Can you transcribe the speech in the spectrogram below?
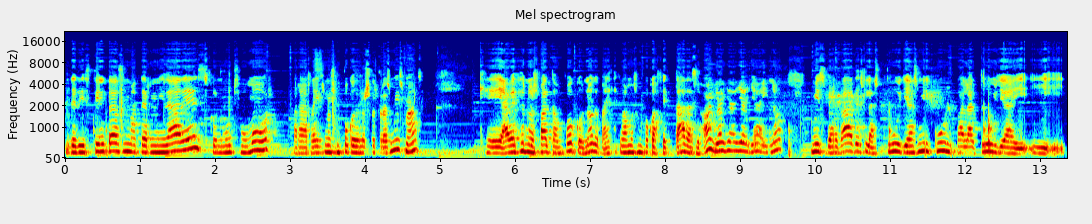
de distintas maternidades con mucho humor, para reírnos un poco de nosotras mismas, que a veces nos falta un poco, ¿no? Que parece que vamos un poco afectadas, y, ay, ay, ay, ay, ay, ¿no? Mis verdades, las tuyas, mi culpa, la tuya, y,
